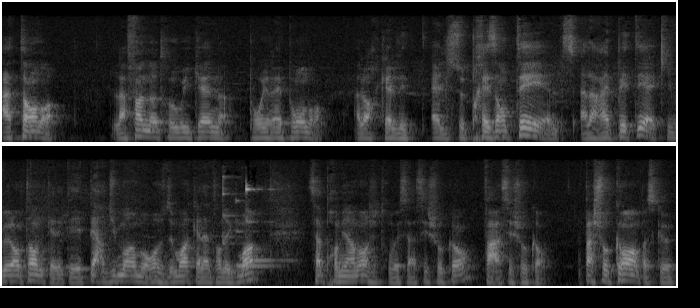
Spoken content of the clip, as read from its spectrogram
attendre la fin de notre week-end pour y répondre alors qu'elle elle se présentait, elle, a répété à qui veut l'entendre qu'elle était éperdument amoureuse de moi, qu'elle attendait que moi. Ça, premièrement, j'ai trouvé ça assez choquant. Enfin, assez choquant. Pas choquant, parce que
